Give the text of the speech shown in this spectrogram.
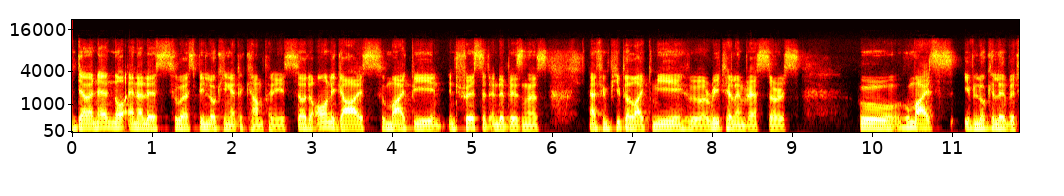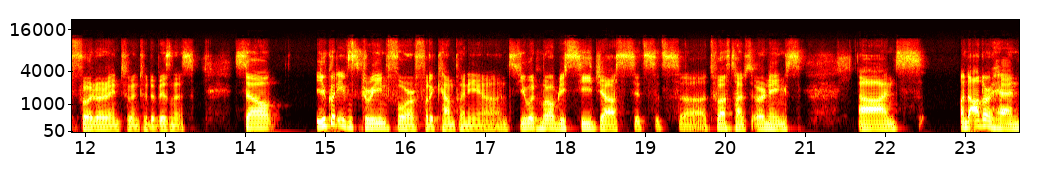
there are no, analysts who has been looking at the company. So the only guys who might be interested in the business have been people like me who are retail investors who who might even look a little bit further into into the business. So you could even screen for for the company and you would probably see just it's it's uh, 12 times earnings and on the other hand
